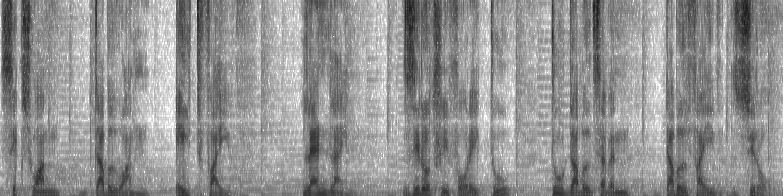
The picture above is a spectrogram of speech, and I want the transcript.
611185. Landline 03482 277 550.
